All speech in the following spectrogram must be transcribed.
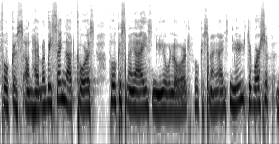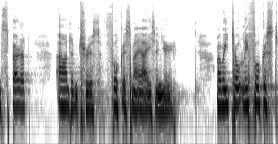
focus on him. And we sing that chorus Focus my eyes on you, O Lord. Focus my eyes on you to worship in spirit and in truth, focus my eyes on you? Are we totally focused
